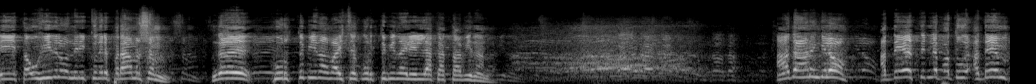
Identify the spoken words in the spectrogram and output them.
ഈ തൗഹീദിൽ വന്നിരിക്കുന്ന ഒരു പരാമർശം. നിങ്ങൾ കുർത്തുബീന വായിച്ച കുർത്തുബീനയിലില്ല കത്താബീനാണ് അതാണെങ്കിലോ അദ്ദേഹത്തിന്റെ പത്തു അദ്ദേഹം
